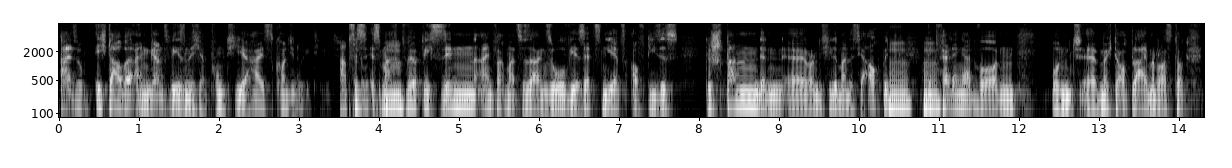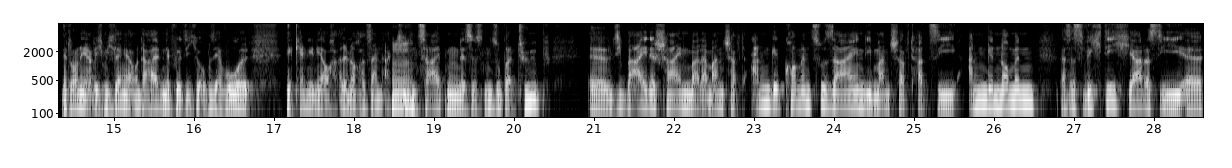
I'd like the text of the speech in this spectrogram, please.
Also, ich glaube, ein ganz wesentlicher Punkt hier heißt Kontinuität. Absolut. Es, es macht wirklich Sinn, einfach mal zu sagen, so, wir setzen jetzt auf dieses Gespann, denn äh, Ronny Thielemann ist ja auch mit, mit verlängert worden und äh, möchte auch bleiben in Rostock. Mit Ronny habe ich mich länger unterhalten, der fühlt sich hier oben sehr wohl. Wir kennen ihn ja auch alle noch aus seinen aktiven Zeiten. Das ist ein super Typ. Äh, Sie beide scheinen bei der Mannschaft angekommen zu sein. Die Mannschaft hat sie angenommen. Das ist wichtig, ja, dass sie äh,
